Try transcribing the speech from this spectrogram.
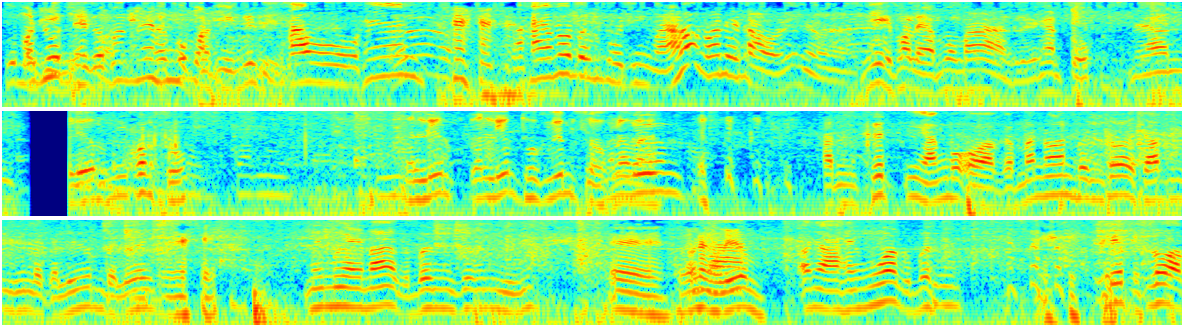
กูมันยิงเลยกูมันยิงนี่สิเท่าแห้งมาหามาเบิ่งตัวจริงหมาเพราะได้เท่านี่เนี่ยนี่พ่อแหลมมาหรืองานศพงานลืมมีความสุข มันลืมมันลืมถูกลืมโศกมันแล้วลืวะมคันคิดอหยังบ่ออกกับมานอนเบิ่งโทรศัพท์นี่แล้วก็ลืมไปเลยไม่เมื่อยมากกับเบิ่งตัวหญิงเออมันนั่งลืมเอาหญ้าให้งัวกับเบิ่งเฮ็ดรอบ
